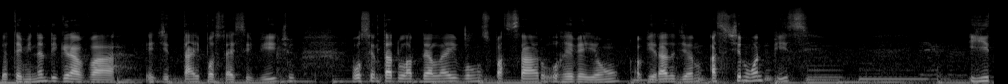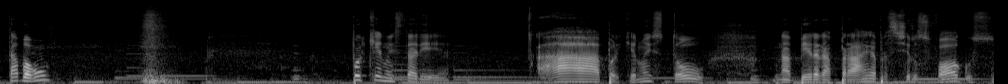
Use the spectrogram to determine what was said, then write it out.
Eu terminando de gravar, editar e postar esse vídeo, vou sentar do lado dela e vamos passar o Réveillon, a virada de ano, assistindo One Piece. E tá bom. Por que não estaria? Ah, porque não estou na beira da praia para assistir os fogos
